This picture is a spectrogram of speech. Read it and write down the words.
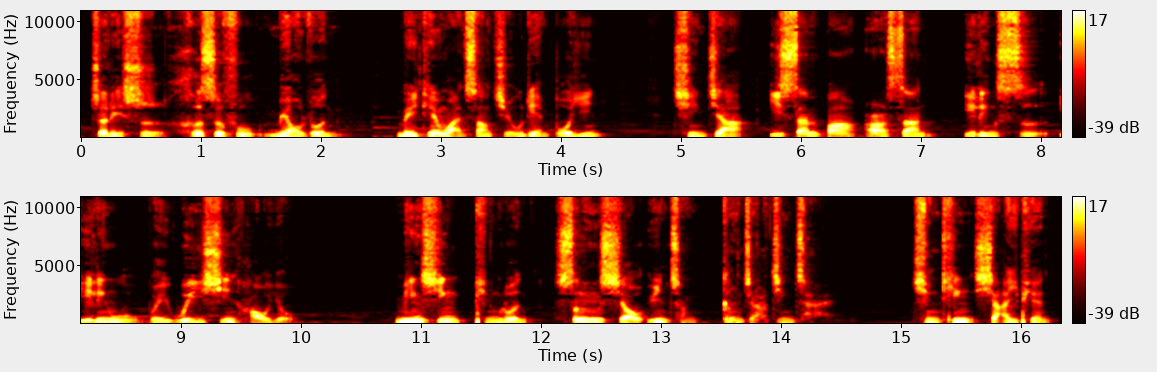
这里是何师傅妙论，每天晚上九点播音，请加一三八二三一零四一零五为微信好友。明星评论生肖运程更加精彩，请听下一篇。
